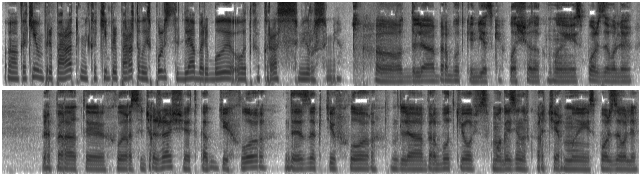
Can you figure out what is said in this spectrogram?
какими препаратами, какие препараты вы используете для борьбы вот как раз с вирусами? Э, для обработки детских площадок мы использовали препараты хлоросодержащие, это как дихлор, дезактив хлор. Для обработки офисов, магазинов, квартир мы использовали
